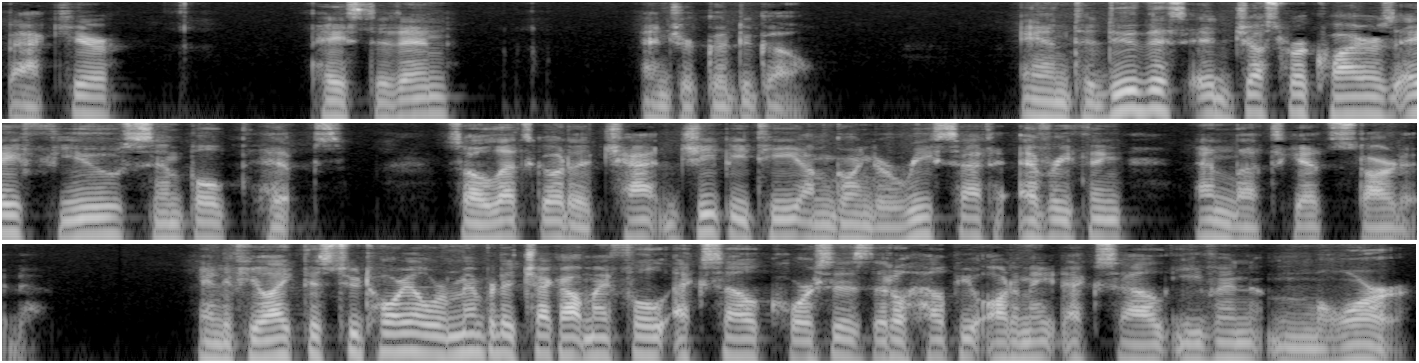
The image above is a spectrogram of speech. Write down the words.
back here, paste it in, and you're good to go. And to do this, it just requires a few simple tips. So let's go to ChatGPT. I'm going to reset everything and let's get started. And if you like this tutorial, remember to check out my full Excel courses that'll help you automate Excel even more.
